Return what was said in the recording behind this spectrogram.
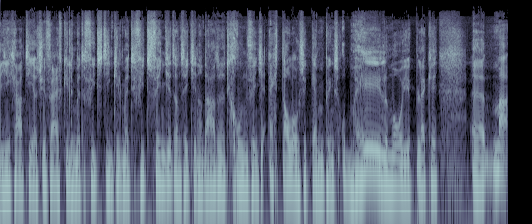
je gaat hier als je vijf kilometer fiets, tien kilometer fiets, vind je, dan zit je inderdaad in het groen, vind je echt talloze campings op hele mooie plekken. Maar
